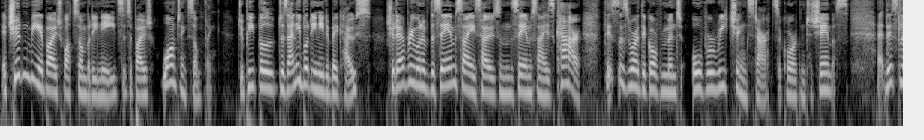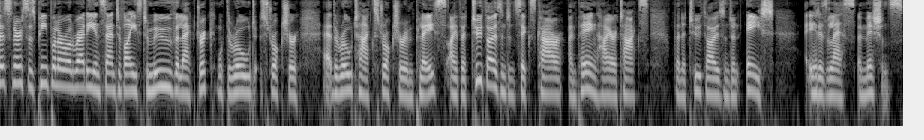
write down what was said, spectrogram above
It shouldn't be about what somebody needs, it's about wanting something. Do people, does anybody need a big house? Should everyone have the same size house and the same size car? This is where the government overreaching starts, according to Seamus. Uh, this listener says people are already incentivised to move electric with the road structure, uh, the road tax structure in place. I have a 2006 car, I'm paying higher tax than a 2008 it has less emissions.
